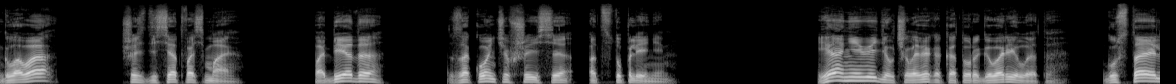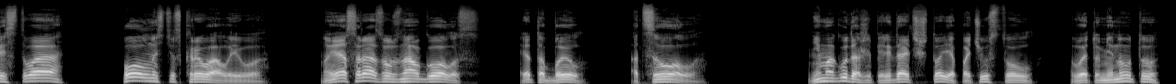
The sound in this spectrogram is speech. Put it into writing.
Глава 68. Победа, закончившаяся отступлением. Я не видел человека, который говорил это. Густая листва полностью скрывала его. Но я сразу узнал голос. Это был Ациолла. Не могу даже передать, что я почувствовал в эту минуту,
